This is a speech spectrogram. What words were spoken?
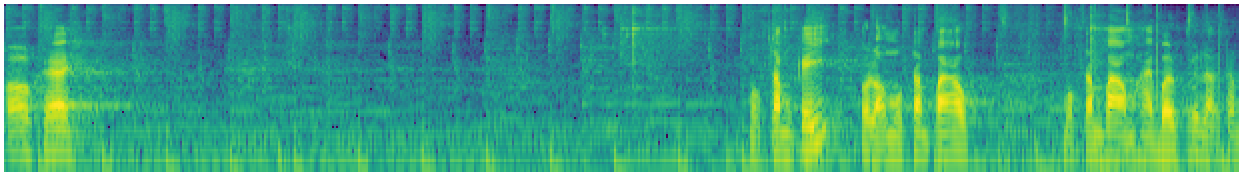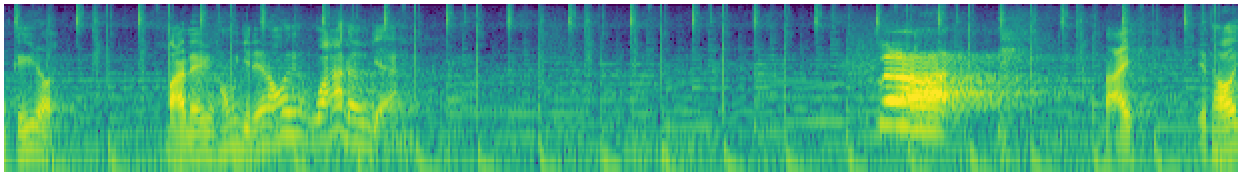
Ok. một trăm ký tổ lộn 100 bao. 100 bao mà hai bên cứ lần trăm ký rồi. Bài này không có gì để nói, quá đơn giản đây vậy thôi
